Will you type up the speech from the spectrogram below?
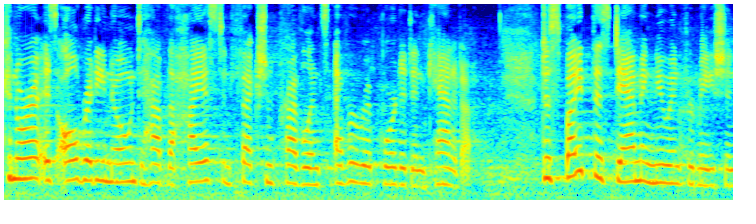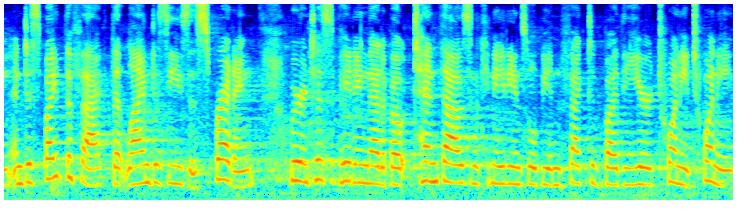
Kenora is already known to have the highest infection prevalence ever reported in Canada. Despite this damning new information, and despite the fact that Lyme disease is spreading, we're anticipating that about 10,000 Canadians will be infected by the year 2020,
